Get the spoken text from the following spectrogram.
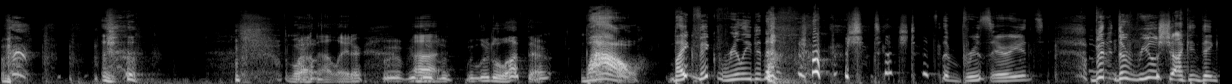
More on that later. We, we Uh, learned, we learned a lot there. Wow. Mike Vick really did not rushing touchdowns than Bruce Arians. But the real shocking thing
